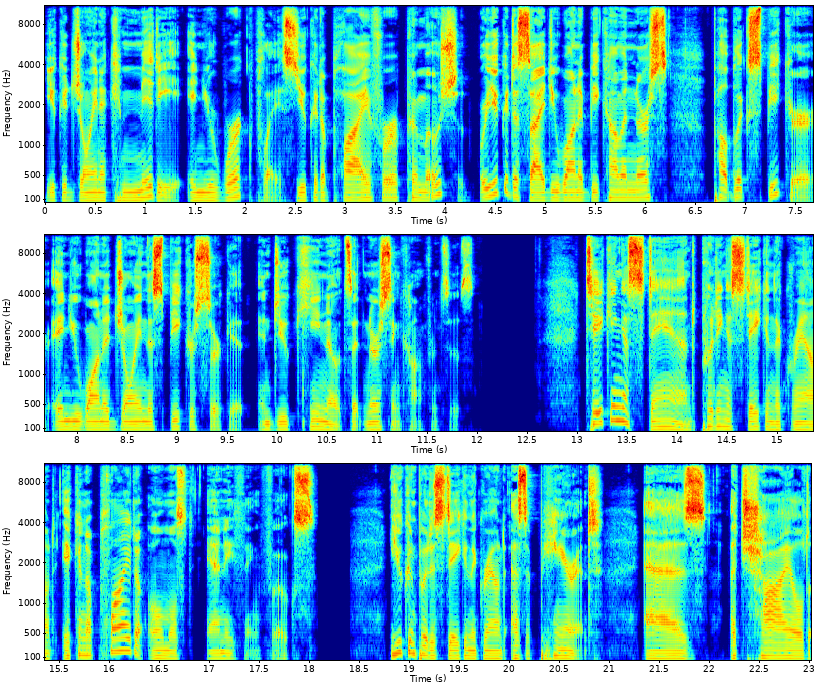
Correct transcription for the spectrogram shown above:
You could join a committee in your workplace. You could apply for a promotion. Or you could decide you want to become a nurse public speaker and you want to join the speaker circuit and do keynotes at nursing conferences. Taking a stand, putting a stake in the ground, it can apply to almost anything, folks. You can put a stake in the ground as a parent as a child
